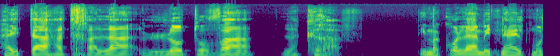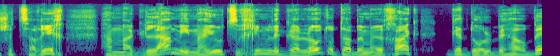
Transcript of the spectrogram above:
הייתה התחלה לא טובה לקרב. אם הכל היה מתנהל כמו שצריך, המגל"מים היו צריכים לגלות אותה במרחק גדול בהרבה.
